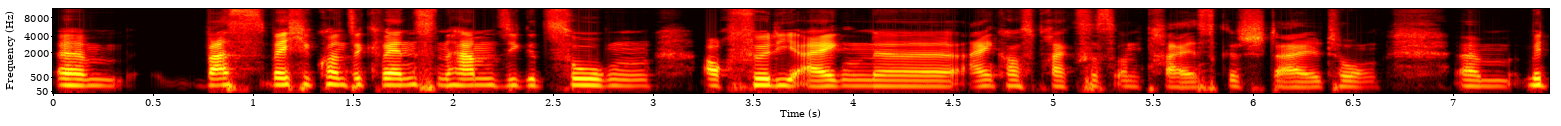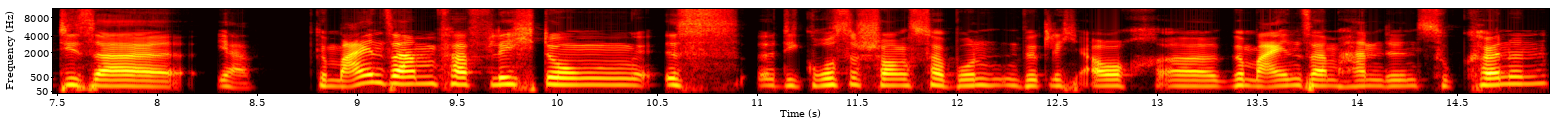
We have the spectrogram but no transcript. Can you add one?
ähm, was, welche Konsequenzen haben Sie gezogen, auch für die eigene Einkaufspraxis und Preisgestaltung? Ähm, mit dieser, ja, gemeinsamen Verpflichtung ist äh, die große Chance verbunden, wirklich auch äh, gemeinsam handeln zu können.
